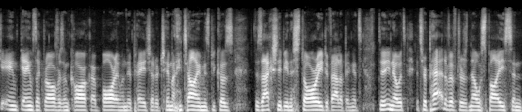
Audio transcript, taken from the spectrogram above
Game- Games like Rovers and Cork are boring when they play each other too many times because there's actually been a story developing. It's you know it's, it's repetitive if there's no spice and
